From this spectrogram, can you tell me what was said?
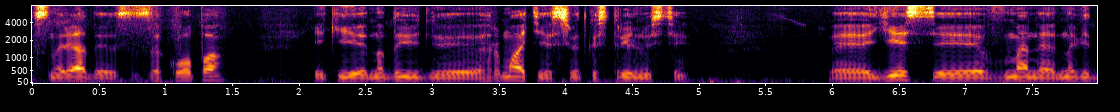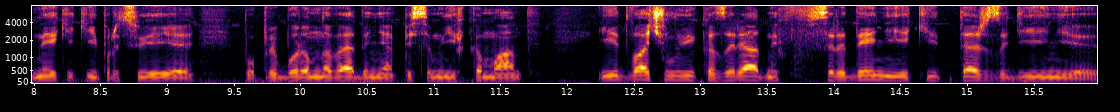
снаряди з закопа, які надають е, гарматі швидкострільності. Е, Є е, в мене навідник, який працює по приборам наведення після моїх команд. І два чоловіка зарядних всередині, які теж задіяні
